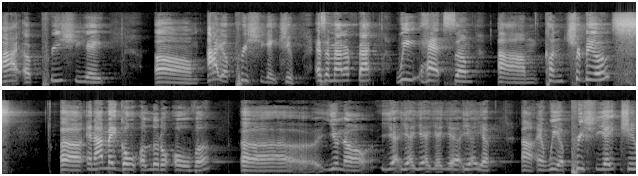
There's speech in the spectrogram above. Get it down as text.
I appreciate um, I appreciate you. As a matter of fact, we had some um, contributors, uh, and I may go a little over. Uh, you know, yeah, yeah, yeah, yeah, yeah, yeah, yeah. Uh, and we appreciate you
